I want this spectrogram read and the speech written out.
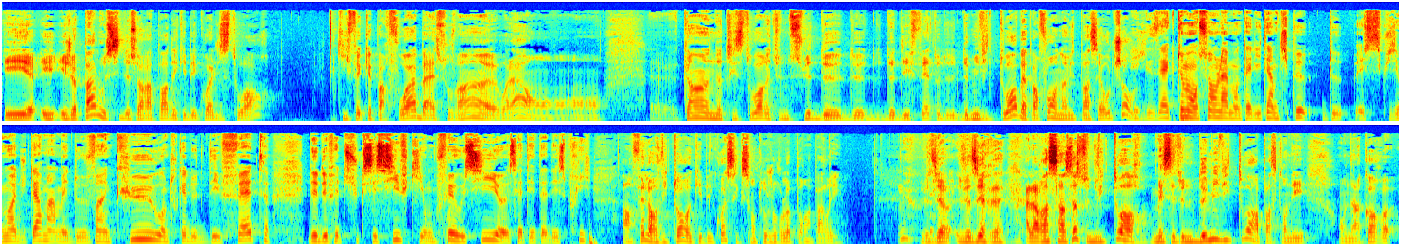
Et, et, et, je parle aussi de ce rapport des Québécois à l'histoire, qui fait que parfois, ben souvent, voilà, on, on euh, quand notre histoire est une suite de, de, de défaites, de demi-victoires, ben parfois on a envie de passer à autre chose. Exactement, on sent la mentalité un petit peu de, excusez-moi du terme, hein, mais de vaincu, ou en tout cas de défaites, des défaites successives qui ont fait aussi euh, cet état d'esprit. En fait, leur victoire aux Québécois, c'est qu'ils sont toujours là pour en parler. Je veux dire, je veux dire, alors en ce sens-là, c'est une victoire, mais c'est une demi-victoire parce qu'on est, on est encore,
